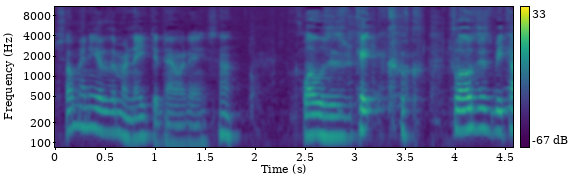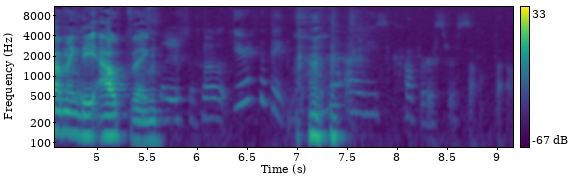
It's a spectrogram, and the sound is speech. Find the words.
So many of them are naked nowadays, huh? Clothes is clothes is becoming the out thing. Oh, Sell yourself out. Here's the thing. Selena at least covers herself, though.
